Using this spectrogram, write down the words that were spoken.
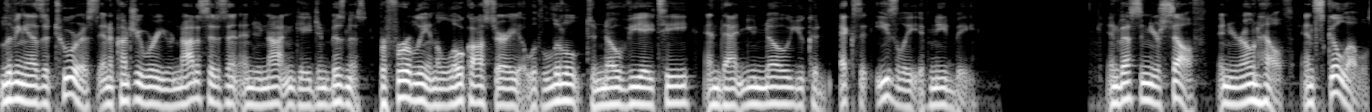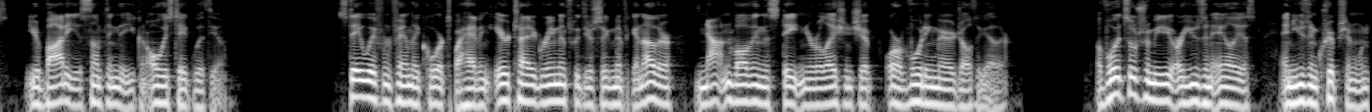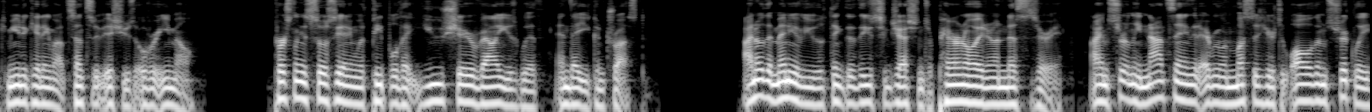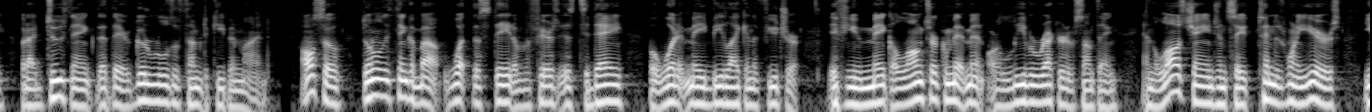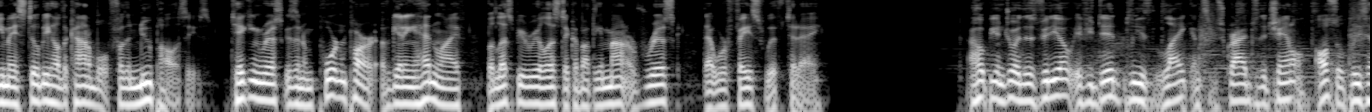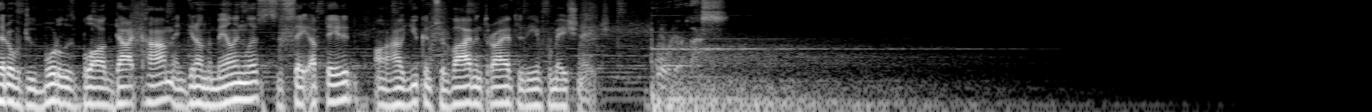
living as a tourist in a country where you're not a citizen and do not engage in business, preferably in a low cost area with little to no VAT and that you know you could exit easily if need be. Invest in yourself and your own health and skill levels. Your body is something that you can always take with you. Stay away from family courts by having airtight agreements with your significant other, not involving the state in your relationship, or avoiding marriage altogether. Avoid social media or use an alias, and use encryption when communicating about sensitive issues over email personally associating with people that you share values with and that you can trust. I know that many of you think that these suggestions are paranoid and unnecessary. I am certainly not saying that everyone must adhere to all of them strictly, but I do think that they are good rules of thumb to keep in mind. Also, don't only think about what the state of affairs is today, but what it may be like in the future. If you make a long term commitment or leave a record of something, and the laws change in, say, 10 to 20 years, you may still be held accountable for the new policies. Taking risk is an important part of getting ahead in life, but let's be realistic about the amount of risk that we're faced with today. I hope you enjoyed this video. If you did, please like and subscribe to the channel. Also, please head over to borderlessblog.com and get on the mailing list to stay updated on how you can survive and thrive through the information age.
